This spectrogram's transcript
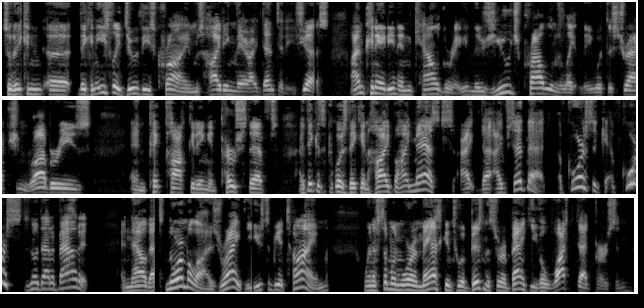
So they can uh, they can easily do these crimes hiding their identities. Yes, I'm Canadian in Calgary, and there's huge problems lately with distraction, robberies, and pickpocketing and purse theft. I think it's because they can hide behind masks. I I've said that. Of course, it, of course, there's no doubt about it. And now that's normalized, right? There used to be a time when if someone wore a mask into a business or a bank, you go watch that person.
